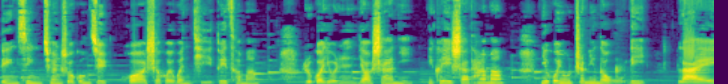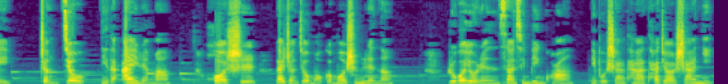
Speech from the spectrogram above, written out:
灵性劝说工具或社会问题对策吗？如果有人要杀你，你可以杀他吗？你会用致命的武力来拯救你的爱人吗？或是来拯救某个陌生人呢？如果有人丧心病狂，你不杀他，他就要杀你，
